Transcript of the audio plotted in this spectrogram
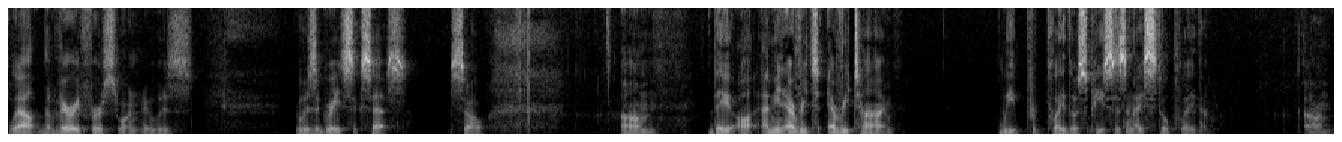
Well, the very first one, it was it was a great success. So, um, they all, I mean, every every time we play those pieces, and I still play them. Um,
